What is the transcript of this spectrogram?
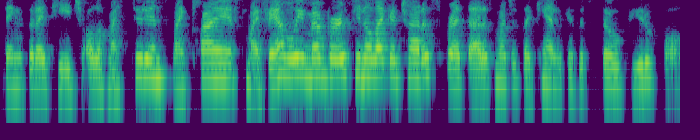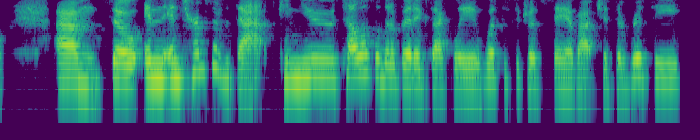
things that I teach all of my students, my clients, my family members. You know, like I try to spread that as much as I can because it's so beautiful. Um, so, in in terms of that, can you tell us a little bit exactly what the sutras say about chitta vritti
